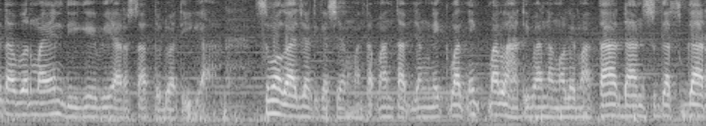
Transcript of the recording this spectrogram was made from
kita bermain di GBR 123 semoga aja dikasih yang mantap-mantap yang nikmat-nikmat lah dipandang oleh mata dan segar-segar.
